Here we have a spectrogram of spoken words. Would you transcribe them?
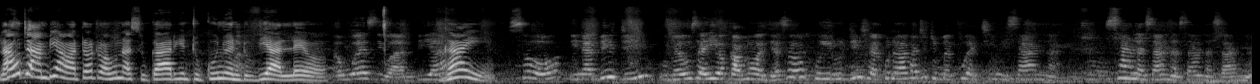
Na utaambia watoto hauna sukari tukunywe nduvya leo. hauwezi waambia Gai. so inabidi umeuza hiyo kamoja so kuirudisha kuna wakati tumekuwa chini sana sana sana sana sana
